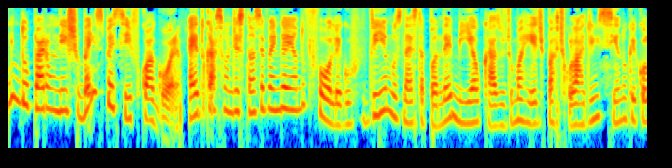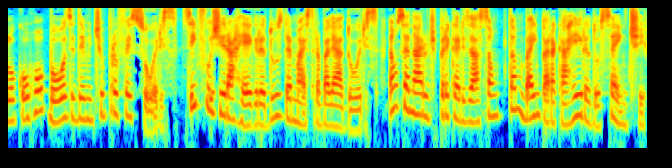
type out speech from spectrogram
Indo para um nicho bem específico agora, a educação à distância vem ganhando fôlego. Vimos nesta pandemia o caso de uma rede particular de ensino que colocou robôs e demitiu professores, sem fugir à regra dos demais trabalhadores. É um cenário de precarização também para a carreira docente?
